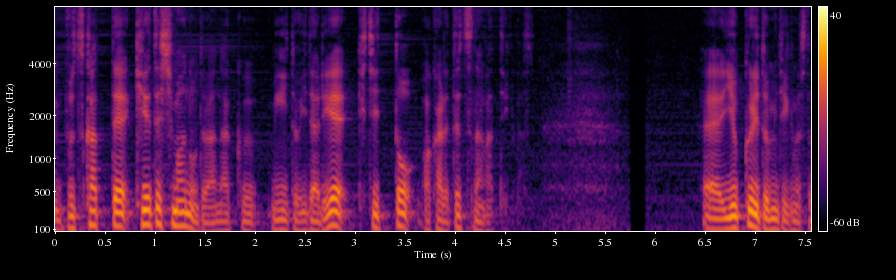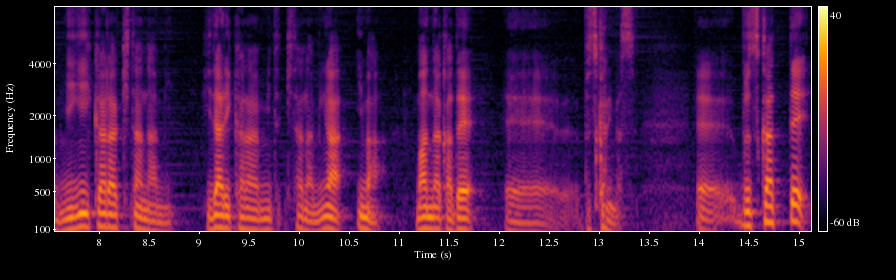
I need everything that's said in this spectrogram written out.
ーぶつかって消えてしまうのではなく右と左へきちっと分かれてつながっていきます。えーゆっくりと見ていきますと右から来た波左から来た波が今真ん中で、えーぶつかります。えーぶつかって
